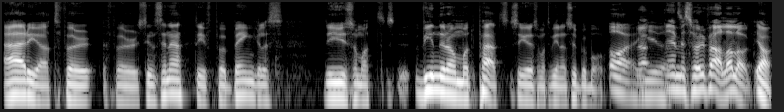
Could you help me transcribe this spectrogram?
är ju att för, för Cincinnati, för Bengals, det är ju som att vinner de mot Pats så är det som att vinna Super Bowl. ja, Ja, givet. nej, men så är det för alla lag. Ja,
